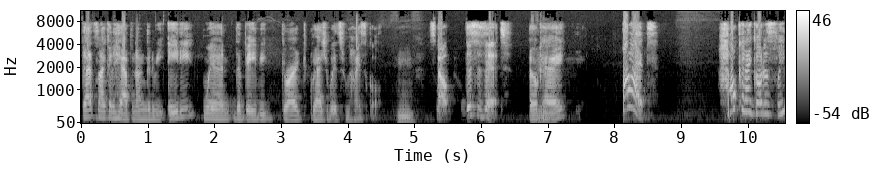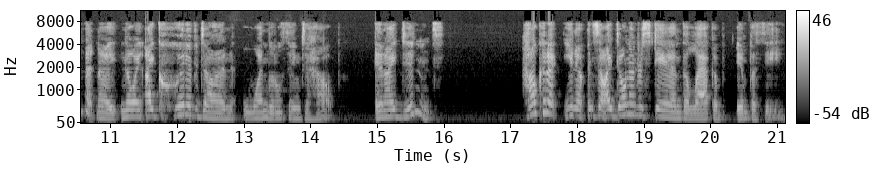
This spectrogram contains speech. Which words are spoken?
That's not going to happen. I'm going to be 80 when the baby grad- graduates from high school. Hmm. So this is it. Okay. Yeah. But how can I go to sleep at night knowing I could have done one little thing to help and I didn't? How could I, you know, and so I don't understand the lack of empathy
